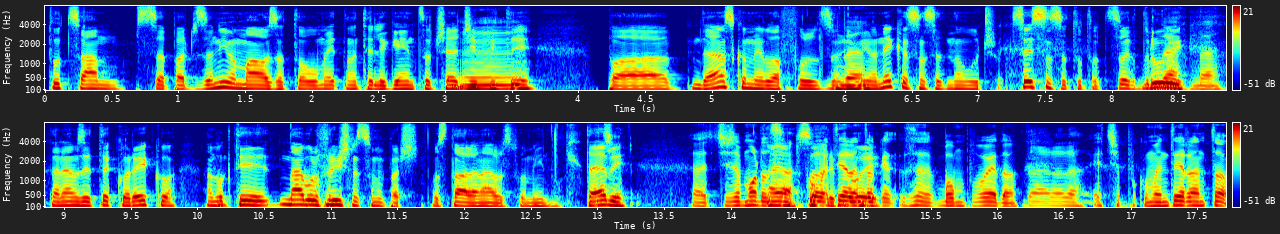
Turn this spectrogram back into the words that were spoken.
tudi sam se pač zanimam malo za to umetno inteligenco, če GPT. Mm. Pa dejansko mi je bila ful zanimiva, nekaj sem se naučil. Vse sem se tudi od vseh drugih, da, Da, da. ne bom zdaj tako rekel, ampak te najbolj frišne so mi pač ostale najbolj spomin. Tebi? Eh, Če moram, da ja, sorry, pokomentiram to, kar- bom povedal. Da, da, da. E, če pokomentiram to,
